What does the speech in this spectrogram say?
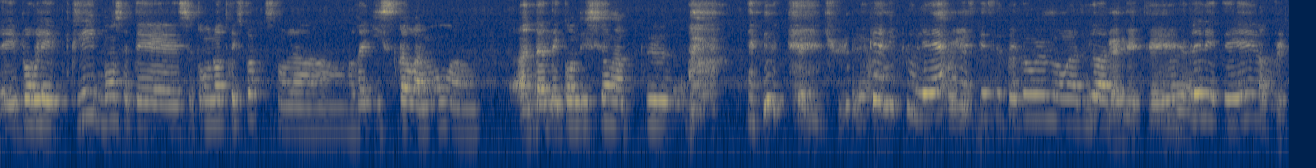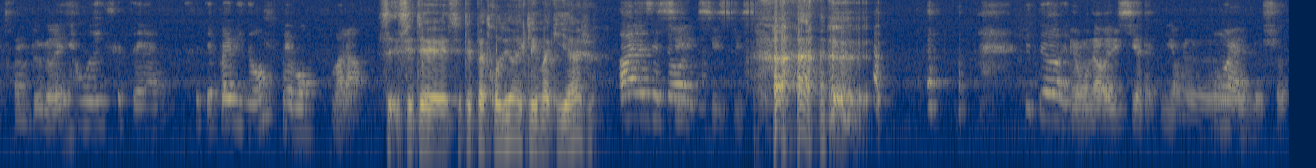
et pour les clips, bon, c'était une autre histoire parce qu'on l'a enregistré vraiment dans des conditions un peu caniculaire. caniculaire, parce que c'était quand même en plein été. En plein été. À plus de 30 degrés. Oui, c'était. C'était pas évident, mais bon, voilà. C'était, c'était pas trop dur avec les maquillages? Ah, c'était horrible. Si, si, si. c'était horrible. Mais on a réussi à tenir le, le choc.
